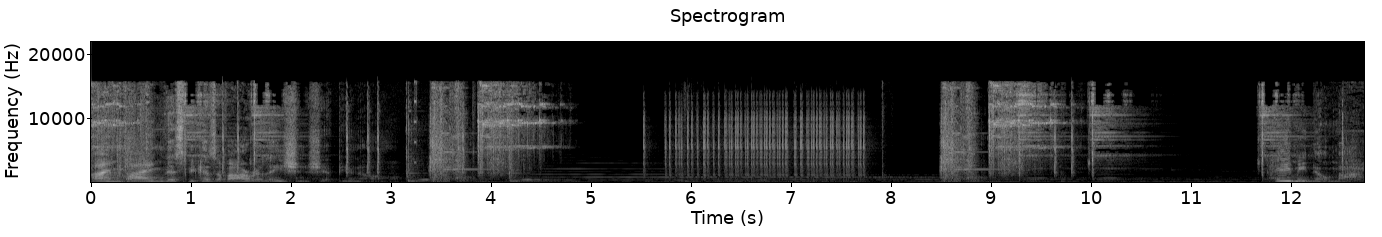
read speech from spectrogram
I'm buying this because of our relationship, you know. Pay me no mind.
